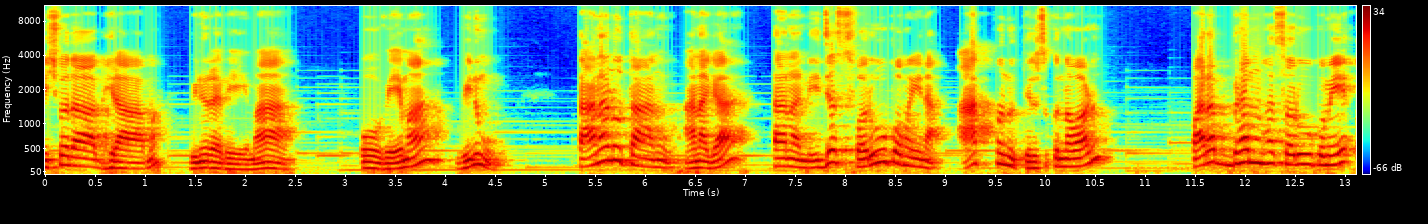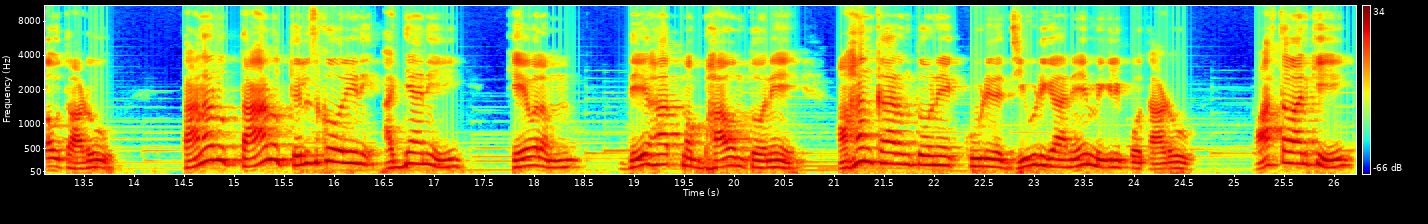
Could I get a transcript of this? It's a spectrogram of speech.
విశ్వదాభిరామ వినురవేమ. ఓ వేమ వినుము. తనను తాను అనగా తన నిజ స్వరూపమైన ఆత్మను తెలుసుకున్నవాడు పరబ్రహ్మ స్వరూపమే అవుతాడు. తనను తాను తెలుసుకోలేని అజ్ఞాని కేవలం దేహాత్మ భావంతోనే అహంకారంతోనే కూడిన జీవుడిగానే మిగిలిపోతాడు. వాస్తవానికి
